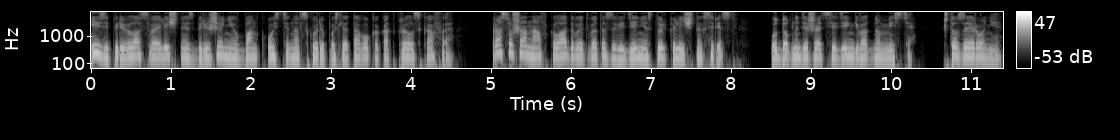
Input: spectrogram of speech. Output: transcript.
Изи перевела свои личные сбережения в банк Остина вскоре после того, как открылось кафе. Раз уж она вкладывает в это заведение столько личных средств, удобно держать все деньги в одном месте — что за ирония?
